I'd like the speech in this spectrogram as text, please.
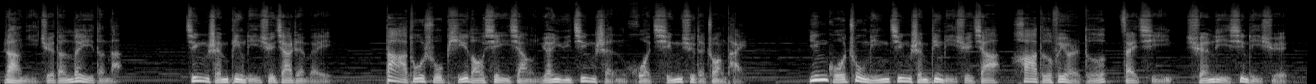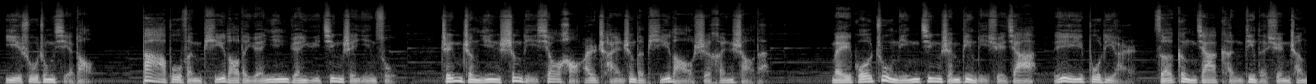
让你觉得累的呢？精神病理学家认为。大多数疲劳现象源于精神或情绪的状态。英国著名精神病理学家哈德菲尔德在其《权力心理学》一书中写道：“大部分疲劳的原因源于精神因素，真正因生理消耗而产生的疲劳是很少的。”美国著名精神病理学家伊布利尔则更加肯定地宣称：“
